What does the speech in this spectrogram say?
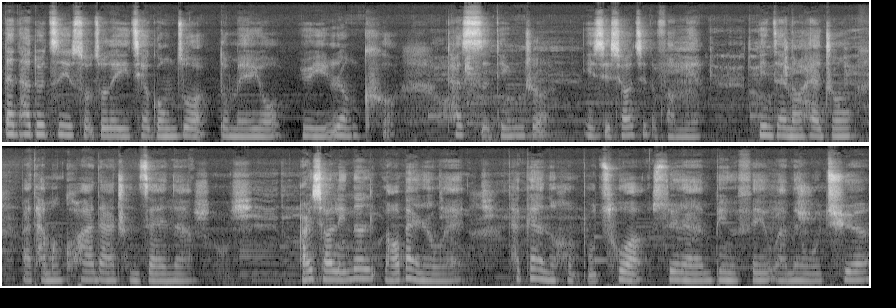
但他对自己所做的一切工作都没有予以认可，他死盯着一些消极的方面，并在脑海中把他们夸大成灾难。而小林的老板认为他干得很不错，虽然并非完美无缺。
